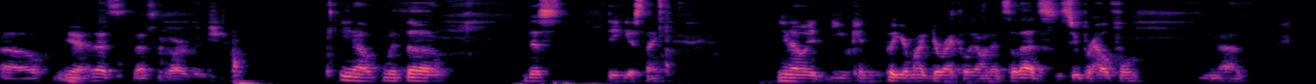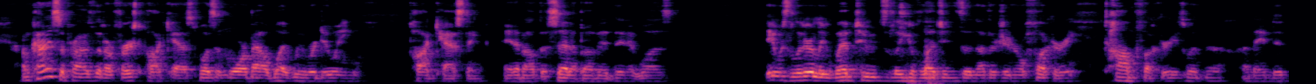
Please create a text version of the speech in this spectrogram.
Oh, yeah, that's that's garbage. You know, with uh, this dingus thing. You know, it you can put your mic directly on it, so that's super helpful. Uh, I'm kind of surprised that our first podcast wasn't more about what we were doing podcasting and about the setup of it than it was. It was literally Webtoons, League of Legends, and other general fuckery. Tom fuckery is what the, I named it.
